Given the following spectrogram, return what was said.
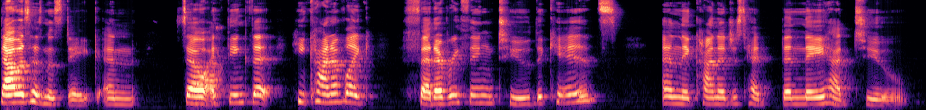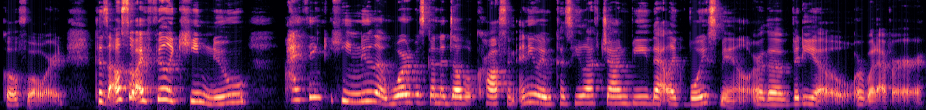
that was his mistake and so I think that he kind of like fed everything to the kids and they kind of just had then they had to go forward because also I feel like he knew I think he knew that Ward was gonna double cross him anyway because he left John B that like voicemail or the video or whatever.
